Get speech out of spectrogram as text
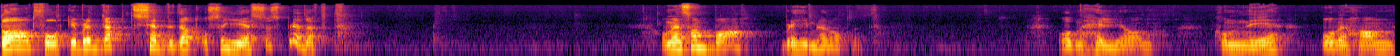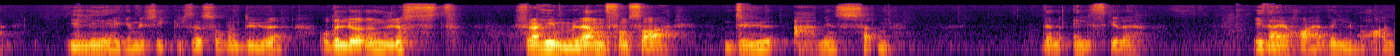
Da alt folket ble døpt, skjedde det at også Jesus ble døpt. Og mens han ba, ble himmelen åpnet. Og Den hellige ånd kom ned over han i legemlig skikkelse som en due. Og det lød en røst fra himmelen som sa, 'Du er min sønn, den elskede. I deg har jeg velbehag.'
